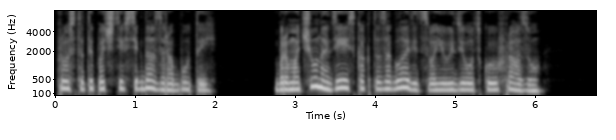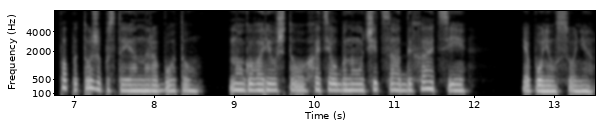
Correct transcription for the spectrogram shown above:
Просто ты почти всегда за работой. Бормочу, надеясь как-то загладить свою идиотскую фразу. Папа тоже постоянно работал, но говорил, что хотел бы научиться отдыхать и я понял, Соня.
